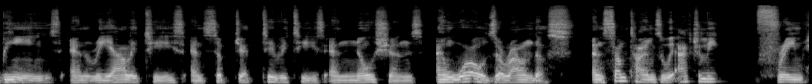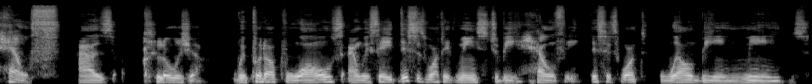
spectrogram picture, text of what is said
beings and realities and subjectivities and notions and worlds around us. And sometimes we actually frame health as closure. We put up walls and we say, this is what it means to be healthy. This is what well-being means,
